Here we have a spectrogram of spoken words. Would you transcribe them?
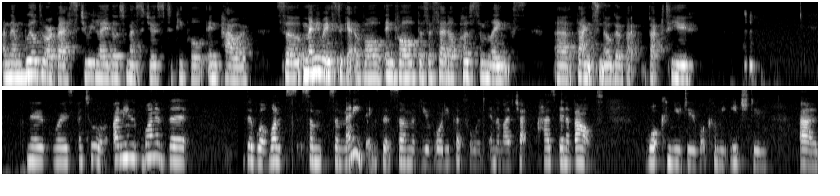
and then we'll do our best to relay those messages to people in power. So many ways to get evol- involved. As I said, I'll post some links. Uh, thanks, Noga. Back back to you. No worries at all. I mean, one of the the well, one some some many things that some of you have already put forward in the live chat has been about what can you do, what can we each do. Um,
